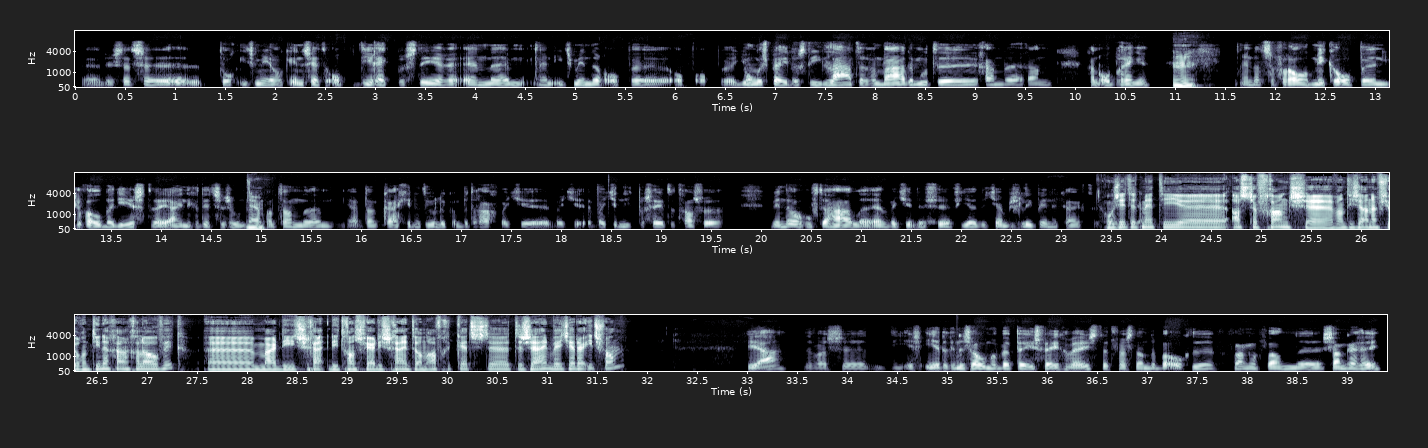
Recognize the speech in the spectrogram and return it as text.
Eh, dus dat ze toch iets meer ook inzetten op direct presteren. En, ehm, en iets minder op, eh, op, op eh, jonge spelers die later een waarde moeten gaan, eh, gaan, gaan opbrengen. Hm. En dat ze vooral mikken op eh, in ieder geval bij die eerste twee eindigen dit seizoen. Ja. Want dan, ehm, ja, dan krijg je natuurlijk een bedrag wat je, wat je, wat je niet per se de transferwindow hoeft te halen. En wat je dus eh, via de Champions League binnenkrijgt. Hoe zit het met die eh, Aster Franks? want die zou naar Fiorentina gaan, geloof ik. Maar die, die transfer die schijnt dan afgeketst te zijn. Weet jij daar iets van? Ja, er was, die is eerder in de zomer bij PSV geweest. Dat was dan de beoogde vervanger van eh Sangaré.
